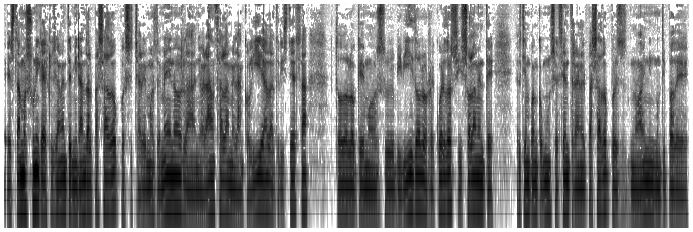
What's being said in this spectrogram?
estamos única y exclusivamente mirando al pasado, pues echaremos de menos la añoranza, la melancolía, la tristeza, todo lo que hemos vivido, los recuerdos. Si solamente el tiempo en común se centra en el pasado, pues no hay ningún tipo de,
